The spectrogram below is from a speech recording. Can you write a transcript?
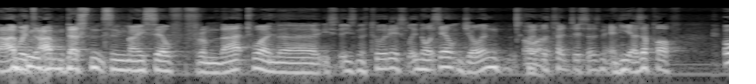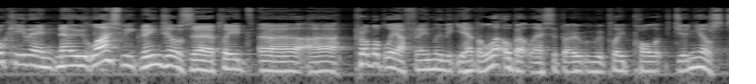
I would. I'm distancing myself from that one. Uh, he's, he's notoriously no. It's Elton John. It's quite Oh. litigious, isn't it? And he is a puff. Okay, then. Now, last week Rangers uh, played uh, uh, probably a friendly that you had a little bit less about when we played Pollok Juniors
